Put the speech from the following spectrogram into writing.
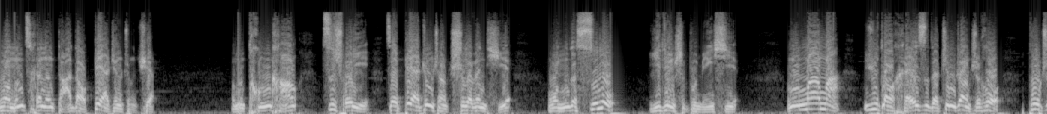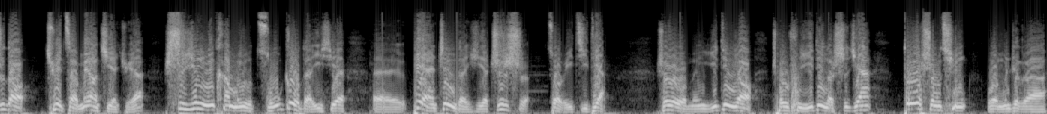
我们才能达到辩证准确。我们同行之所以在辩证上出了问题，我们的思路一定是不明晰。我们妈妈遇到孩子的症状之后，不知道去怎么样解决，是因为他没有足够的一些呃辩证的一些知识作为积淀。所以我们一定要抽出一定的时间，多收听我们这个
